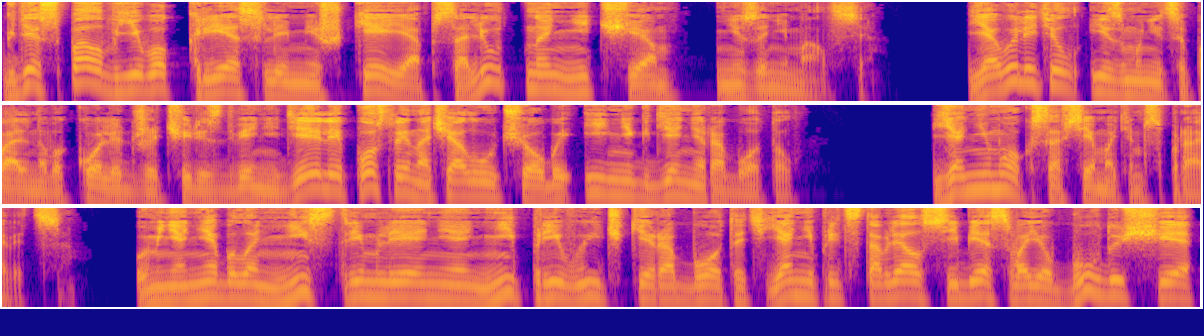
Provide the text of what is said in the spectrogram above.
где спал в его кресле-мешке и абсолютно ничем не занимался. Я вылетел из муниципального колледжа через две недели после начала учебы и нигде не работал. Я не мог со всем этим справиться. У меня не было ни стремления, ни привычки работать, я не представлял себе свое будущее,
